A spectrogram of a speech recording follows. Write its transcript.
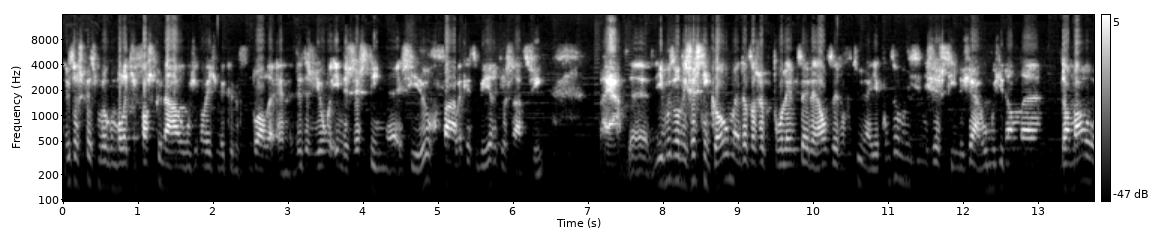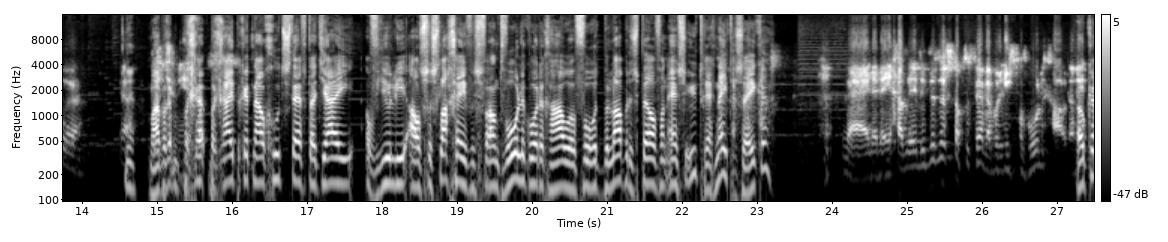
Utrecht spits moet ook een balletje vast kunnen houden, moet je een beetje mee kunnen voetballen. En dit is een jongen in de 16, eh, is hij heel gevaarlijk, heeft de Heracles laten zien. Nou ja, eh, je moet wel in die 16 komen en dat was ook het probleem tweede helft tegen Fortuna. Je komt helemaal niet in die 16, dus ja, hoe moet je dan, eh dan nou... eh, ja, Ja. Maar begrijp ik het nou goed, Stef, dat jij of jullie als verslaggevers verantwoordelijk worden gehouden voor het belabberde spel van FC Utrecht? Nee, toch zeker? Dit dit is een stap te ver. Wij worden niet verantwoordelijk gehouden. Oké.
